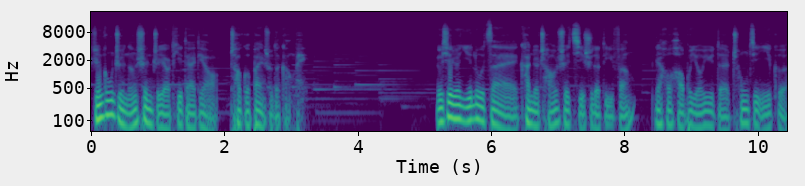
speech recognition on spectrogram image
人工智能甚至要替代掉超过半数的岗位。有些人一路在看着潮水起势的地方，然后毫不犹豫地冲进一个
